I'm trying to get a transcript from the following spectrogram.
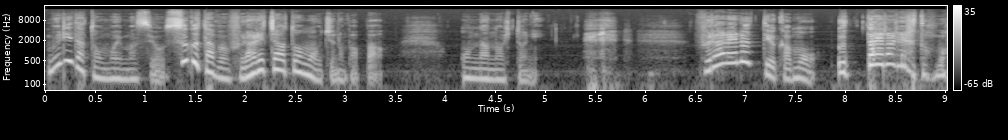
無理だと思いますよ。すぐ多分振られちゃうと思ううちのパパ。女の人に。振られるっていうかもう訴えられると思う。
